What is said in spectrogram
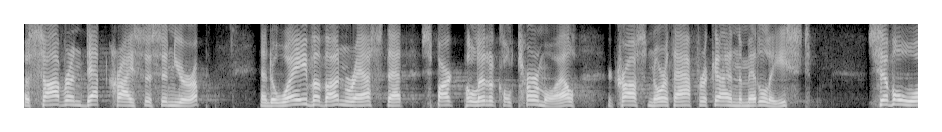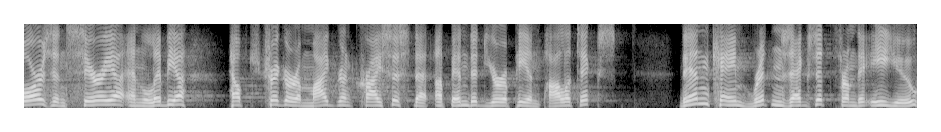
a sovereign debt crisis in Europe, and a wave of unrest that sparked political turmoil across North Africa and the Middle East. Civil wars in Syria and Libya helped trigger a migrant crisis that upended European politics. Then came Britain's exit from the EU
